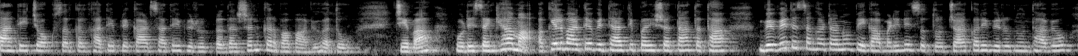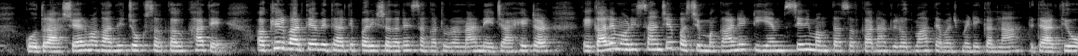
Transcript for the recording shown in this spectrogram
ગાંધી ચોક સર્કલ ખાતે પ્લેકાર્ડ સાથે વિરોધ પ્રદર્શન કરવામાં આવ્યું હતું, જેમાં મોટી સંખ્યામાં અખિલ ભારતીય વિદ્યાર્થી પરિષદના તથા વિવિધ સંગઠનો ભેગા મળીને સૂત્રોચ્ચાર કરી વિરોધ નોંધાવ્યો. ગોધરા શહેરમાં ગાંધી ચોક સર્કલ ખાતે અખિલ ભારતીય વિદ્યાર્થી પરિષદ અને સંગઠનોના નેજા હેઠળ ગઈકાલે મોડી સાંજે પશ્ચિમ બંગાળની ટીએમસીની મમતા સરકારના વિરોધમાં તેમજ મેડિકલના વિદ્યાર્થીઓ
